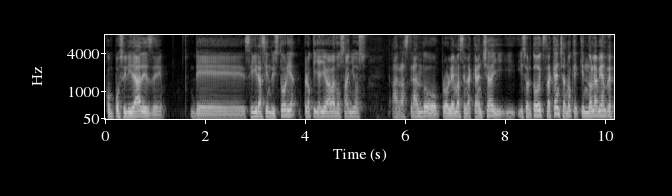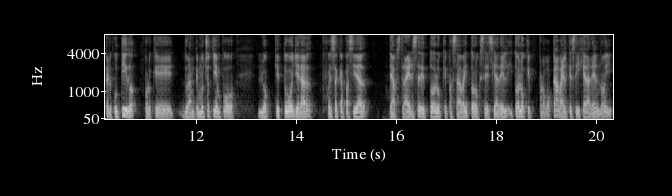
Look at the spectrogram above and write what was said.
con posibilidades de, de seguir haciendo historia, pero que ya llevaba dos años arrastrando problemas en la cancha y, sobre todo extra cancha, ¿no? Que, que, no le habían repercutido porque durante mucho tiempo lo que tuvo Gerard fue esa capacidad de abstraerse de todo lo que pasaba y todo lo que se decía de él y todo lo que provocaba él que se dijera de él, ¿no? Y,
